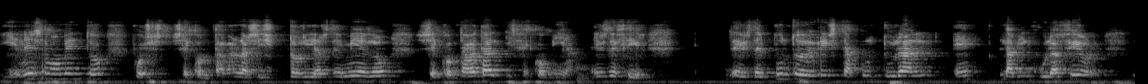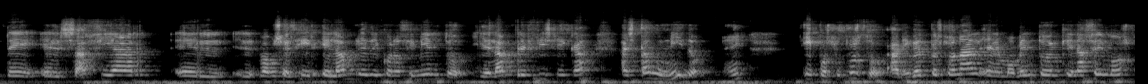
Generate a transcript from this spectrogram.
y en ese momento pues se contaban las historias de miedo, se contaba tal y se comía. Es decir, desde el punto de vista cultural, ¿eh? la vinculación de el saciar el, vamos a decir, el hambre de conocimiento y el hambre física ha estado unido. Y por supuesto, a nivel personal, en el momento en que nacemos,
